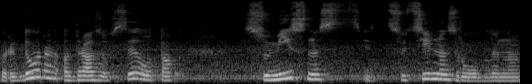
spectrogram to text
коридора, одразу все отак сумісно, суцільно зроблено.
